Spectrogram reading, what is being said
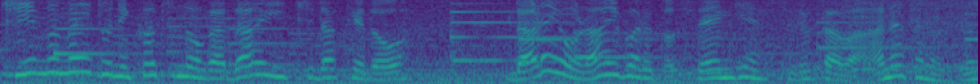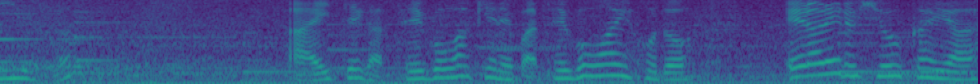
チームメイトに勝つのが第一だけど誰をライバルと宣言するかはあなたの自由よ。相手が手強ければ手強いほど得られる評価や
